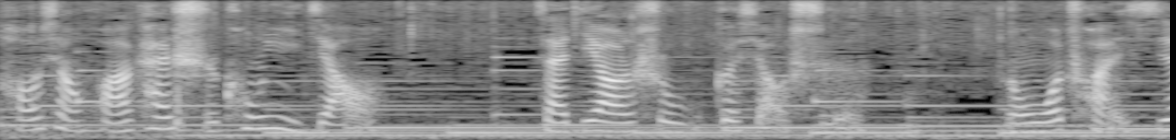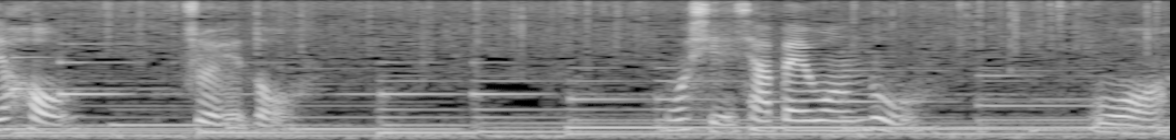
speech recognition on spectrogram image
好想划开时空一角。在第二十五个小时，容我喘息后坠落。我写下备忘录：我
